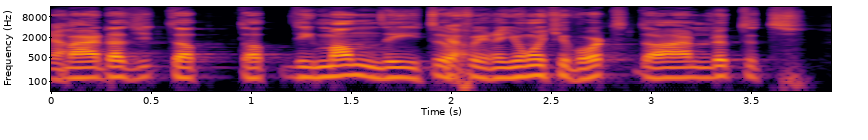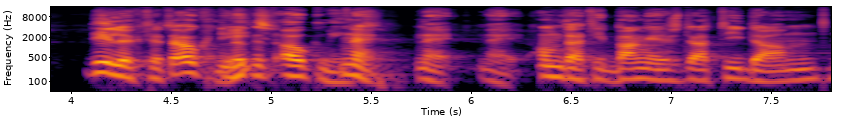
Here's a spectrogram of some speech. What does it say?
Ja. Maar dat, je- dat, dat die man die toch Ja. weer een jongetje wordt, daar lukt het, Die lukt het ook niet. lukt het ook niet. Nee, nee, nee. Omdat hij bang is dat hij dan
